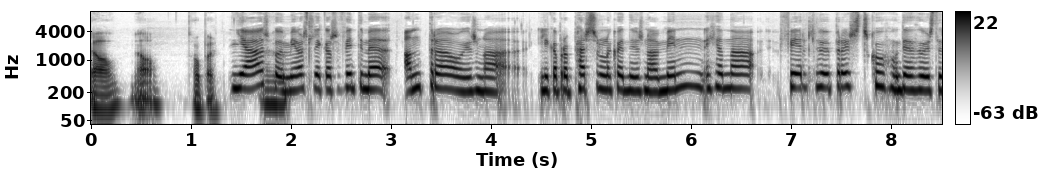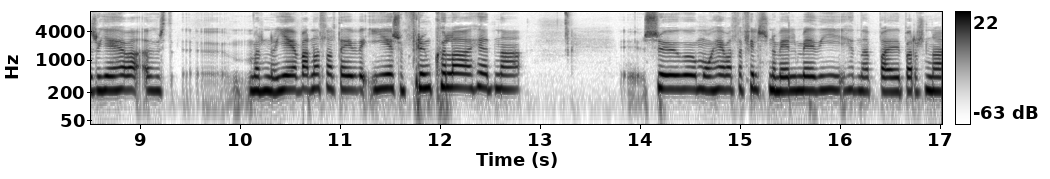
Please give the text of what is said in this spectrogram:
já, já Róbert. Já, sko, mér varst líka svo fyndið með andra og ég svona líka bara persónulega hvernig svona minn hérna fyrir höfu breyst, sko, og því að þú veist þess að ég hefa, þú veist, svona, ég var náttúrulega alltaf í þessum frumkvöla hérna sögum og hef alltaf fylgst svona vel með í hérna bæði bara svona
